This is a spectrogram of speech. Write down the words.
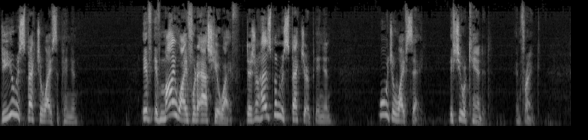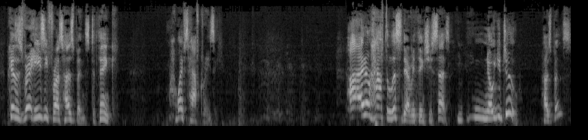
Do you respect your wife's opinion? If if my wife were to ask your wife, does your husband respect your opinion? What would your wife say? if she were candid and frank. Because it's very easy for us husbands to think, my wife's half crazy. I don't have to listen to everything she says. No, you do, husbands.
